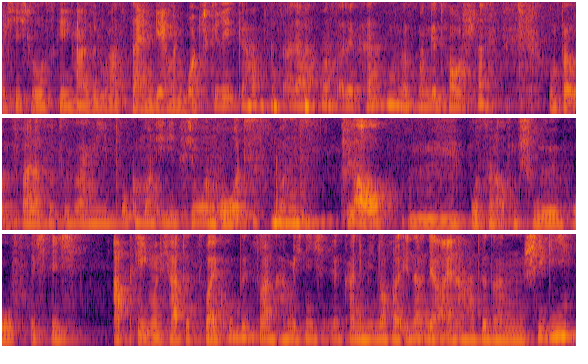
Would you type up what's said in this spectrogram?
richtig losging. Also du hast dein Game Watch Gerät gehabt, was alle hatten, was alle kannten, was man getauscht hat. Und bei uns war das sozusagen die Pokémon-Edition Rot und Blau, wo es dann auf dem Schulhof richtig abging. Und ich hatte zwei Kumpels, daran kann, mich nicht, kann ich mich noch erinnern. Der eine hatte dann Shiggy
